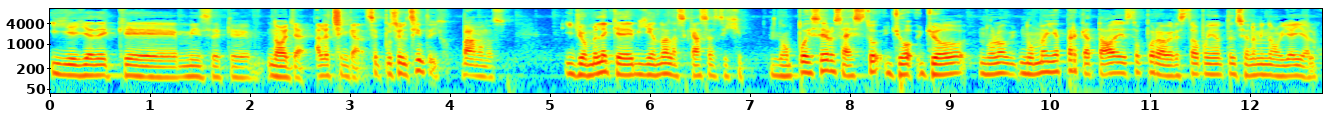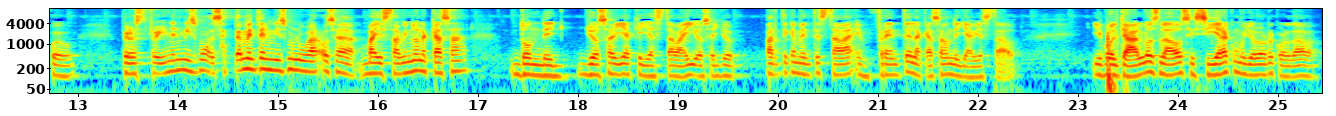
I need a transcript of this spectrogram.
Y ella de que me dice que, no, ya, a la chingada. Se puso el cinto y dijo, vámonos. Y yo me le quedé viendo a las casas. Dije, no puede ser, o sea, esto, yo, yo no, lo, no me había percatado de esto por haber estado poniendo atención a mi novia y al juego pero estoy en el mismo, exactamente en el mismo lugar. O sea, vaya, estaba viendo la casa donde yo sabía que ya estaba ahí. O sea, yo prácticamente estaba enfrente de la casa donde ya había estado. Y volteaba a los lados y sí era como yo lo recordaba.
